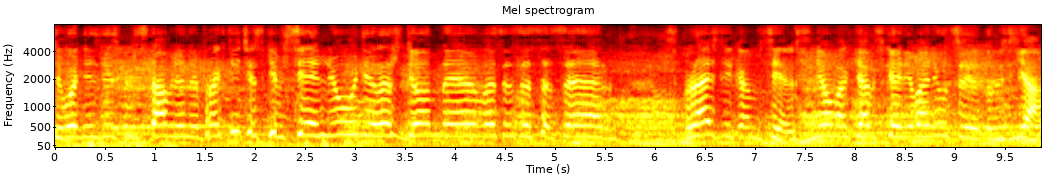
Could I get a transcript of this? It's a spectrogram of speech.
Сегодня здесь представлены практически все люди, рожденные в СССР. Праздником всех, с Днем Октябрьской революции, друзья!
